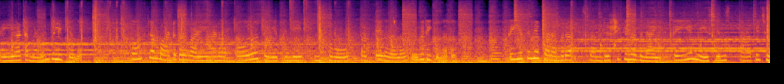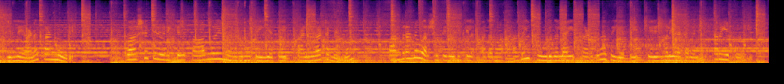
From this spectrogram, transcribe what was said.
തെയ്യാട്ടമെന്നും വിളിക്കുന്നു. തോറ്റം പാട്ടുകൾ വഴിയാണ് ഓരോ തെയ്യത്തിന്റെയും ഉത്ഭവവും പ്രത്യേകതകളും വിവരിക്കുന്നത്. തെയ്യത്തിന്റെ പരമ്പര സംരക്ഷിക്കുന്നതിനായി തെയ്യം മ്യൂസിയം സ്ഥാപിച്ച ജില്ലയാണ് കണ്ണൂര്. വർഷത്തിലൊരിക്കൽ കാവുകളിൽ നടക്കുന്ന തെയ്യത്തെ കളിയാട്ടമെന്നും പന്ത്രണ്ട് വർഷത്തിലൊരിക്കൽ അഥവാ അതിൽ കൂടുതലായി നടത്തുന്ന തെയ്യത്തെ പെരുങ്കളിയാട്ടമെന്നും അറിയപ്പെടുന്നു.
